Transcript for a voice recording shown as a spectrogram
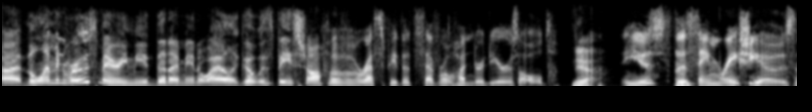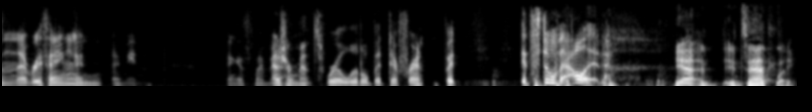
uh, the lemon rosemary mead that I made a while ago was based off of a recipe that's several hundred years old. Yeah. I used the And- same ratios and everything, and I mean, I guess my measurements were a little bit different, but it's still valid. Yeah, exactly.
